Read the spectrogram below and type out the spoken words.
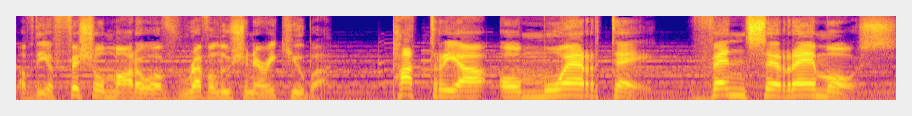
of the official motto of revolutionary Cuba, Patria o muerte, venceremos.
